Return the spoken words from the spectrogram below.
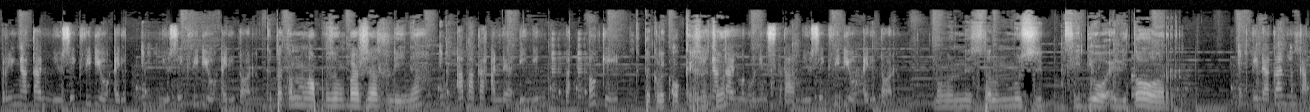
Peringatan music video edit music video editor. kita akan menghapus yang versi aslinya Apakah Anda ingin Oke. kita klik oke saja Peringatan menginstal music video editor. menginstal musik video editor Tindakan lengkap.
